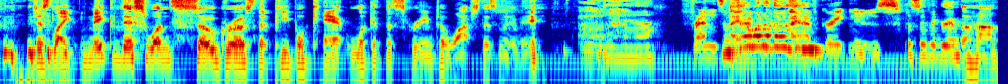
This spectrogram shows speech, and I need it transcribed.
just like make this one so gross that people can't look at the screen to watch this movie. yeah, Friends, Was I there have, one of those I in- have great news. Pacific Rim. Uh huh.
